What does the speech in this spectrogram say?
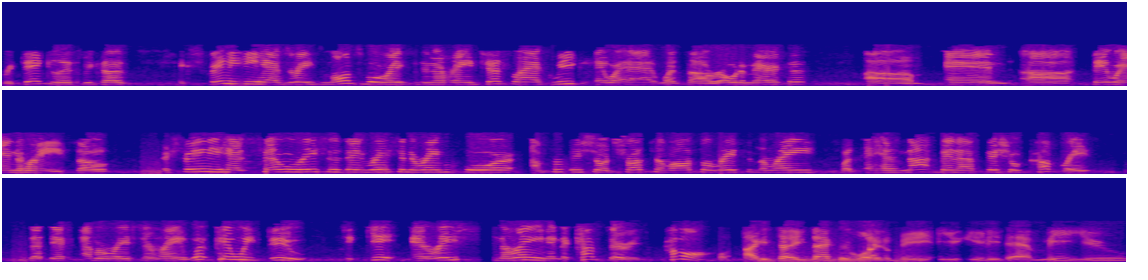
ridiculous because Xfinity has raced multiple races in the rain. Just last week, they were at what uh, Road America, um, and uh, they were in the rain. So Xfinity has several races they've raced in the rain before. I'm pretty sure trucks have also raced in the rain, but there has not been an official Cup race that they've ever raced in rain. What can we do to get and race in the rain in the Cup Series? Come on. I can tell you exactly what it'll be. Need to have me, you,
